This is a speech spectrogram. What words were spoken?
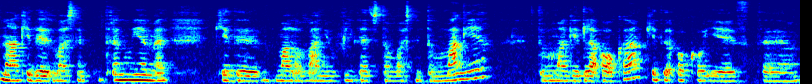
ma, kiedy właśnie trenujemy, kiedy w malowaniu widać tą właśnie tą magię, tą magię dla oka, kiedy oko jest e,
